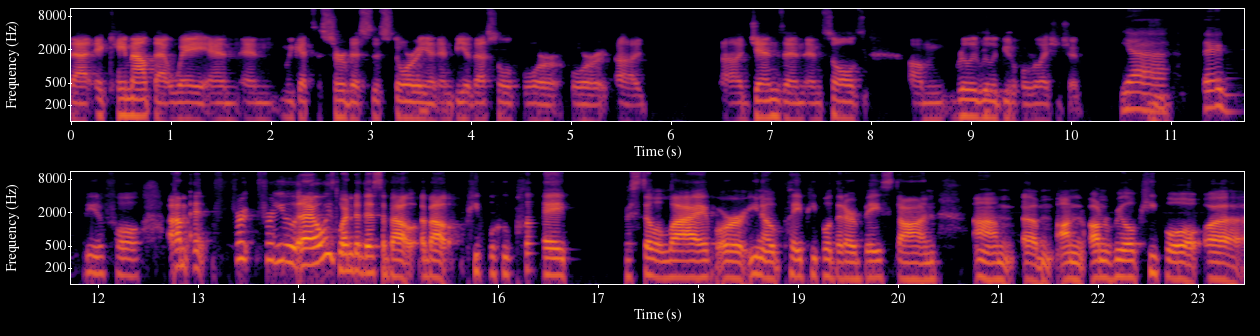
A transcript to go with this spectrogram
that it came out that way and and we get to service this story and, and be a vessel for for uh, uh, Jen's and and Saul's um, really really beautiful relationship. Yeah, very beautiful. Um, and for for you, and I always wonder this about about people who play are still alive, or you know, play people that are based on um, um, on on real people, uh,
